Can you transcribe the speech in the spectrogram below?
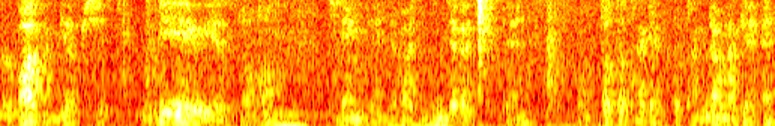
그와 관계없이 우리에 의해서 진행된 여러 가지 문제가 있을 때 어, 떳떳하게 또 당당하게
